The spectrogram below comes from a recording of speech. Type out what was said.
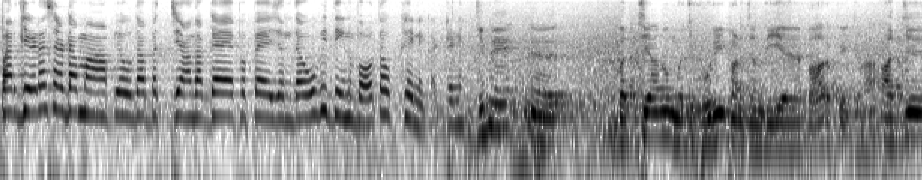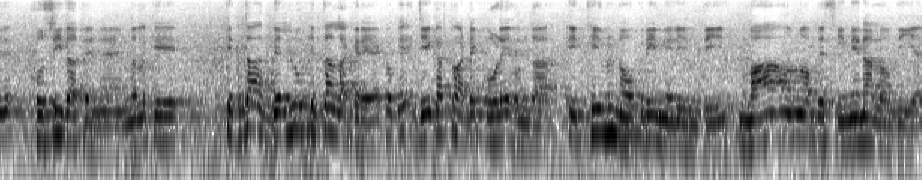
ਪਰ ਜਿਹੜਾ ਸਾਡਾ ਮਾਂ ਪਿਓ ਦਾ ਬੱਚਿਆਂ ਦਾ ਗੈਪ ਪੈ ਜਾਂਦਾ ਉਹ ਵੀ ਦਿਨ ਬਹੁਤ ਔਖੇ ਨੇ ਕੱਢਣੇ। ਜਿਵੇਂ ਬੱਚਿਆਂ ਨੂੰ ਮਜਬੂਰੀ ਬਣ ਜਾਂਦੀ ਹੈ ਬਾਹਰ ਭੇਜਣਾ। ਅੱਜ ਖੁਸ਼ੀ ਦਾ ਦਿਨ ਹੈ। ਮਤਲਬ ਕਿ ਕਿੱਦਾਂ ਦਿਲ ਨੂੰ ਕਿੱਦਾਂ ਲੱਗ ਰਿਹਾ? ਕਿਉਂਕਿ ਜੇਕਰ ਤੁਹਾਡੇ ਕੋਲੇ ਹੁੰਦਾ ਇੱਥੇ ਉਹਨੂੰ ਨੌਕਰੀ ਮਿਲੀ ਹੁੰਦੀ ਮਾਂ ਉਹਨੂੰ ਆਪਣੇ ਸੀਨੇ ਨਾਲ ਲਾਉਂਦੀ ਹੈ।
